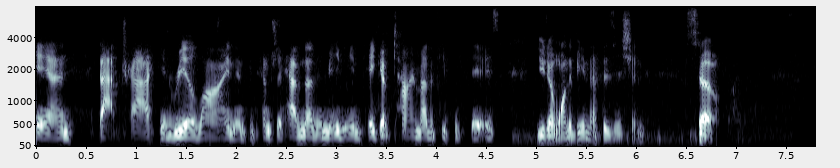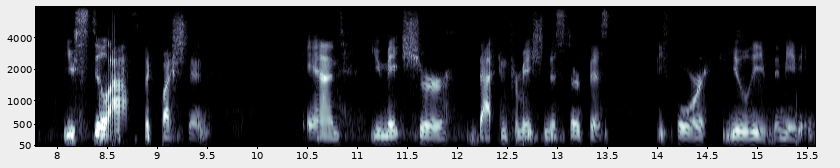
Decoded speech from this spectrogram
and backtrack and realign and potentially have another meeting, take up time out of people's days. You don't want to be in that position. So you still ask the question and you make sure that information is surfaced before you leave the meeting.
